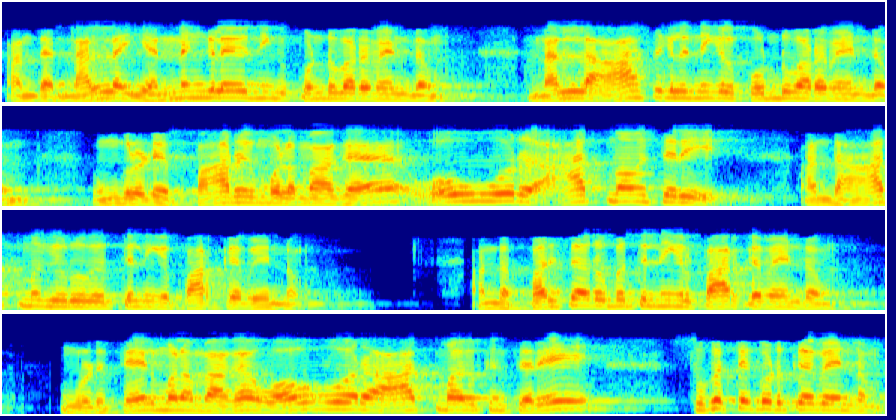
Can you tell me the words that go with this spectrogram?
அந்த நல்ல எண்ணங்களை நீங்கள் கொண்டு வர வேண்டும். நல்ல ஆசைகளை நீங்கள் கொண்டு வர வேண்டும். உங்களுடைய பார்வை மூலமாக ஒவ்வொரு ஆத்மாவும் சரி அந்த ஆத்ம ரூபத்தில் நீங்கள் பார்க்க வேண்டும். அந்த பரிசா ரூபத்தில் நீங்கள் பார்க்க வேண்டும். உங்களுடைய செயல் மூலமாக ஒவ்வொரு ஆத்மாவுக்கும் சரி சுகத்தை கொடுக்க வேண்டும்.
